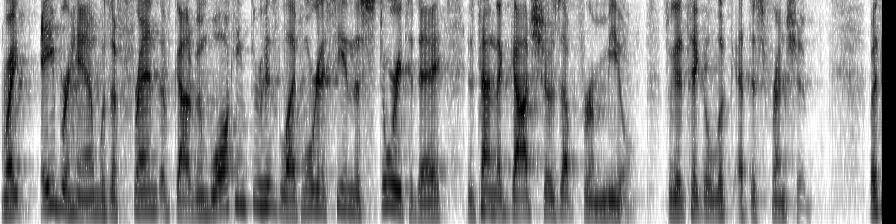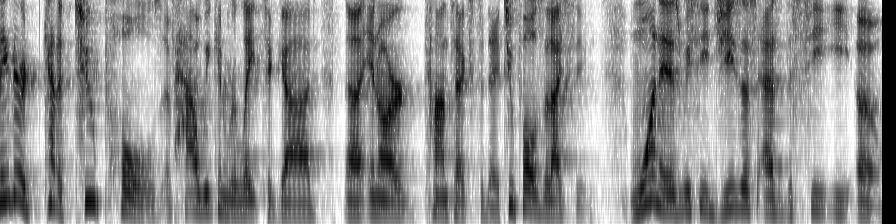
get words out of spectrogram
Right? Abraham was a friend of God. We've been walking through his life, and we're going to see in this story today is the time that God shows up for a meal. So we're going to take a look at this friendship. But I think there are kind of two poles of how we can relate to God uh, in our context today. Two poles that I see. One is we see Jesus as the CEO.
